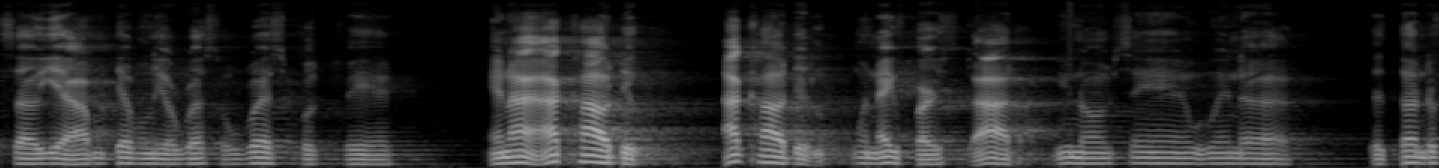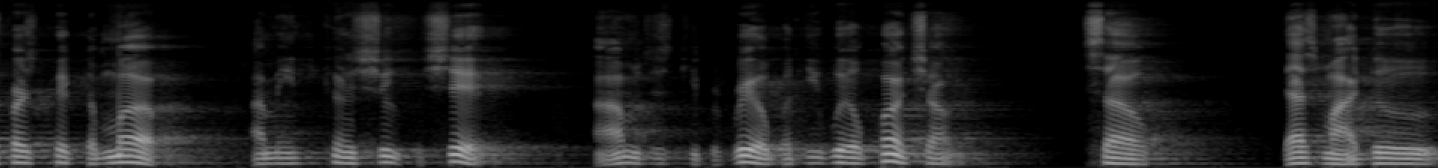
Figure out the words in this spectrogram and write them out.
So yeah, I'm definitely a Russell Westbrook fan. And I, I called it I called it when they first got him. You know what I'm saying? When uh, the Thunder first picked him up, I mean he couldn't shoot for shit. I'm gonna just keep it real, but he will punch on you. So that's my dude,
